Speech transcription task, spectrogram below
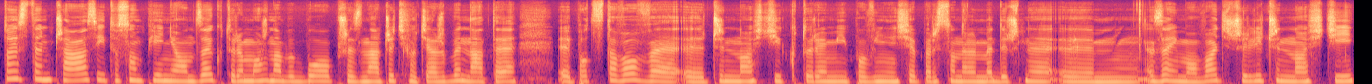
to jest ten czas i to są pieniądze, które można by było przeznaczyć chociażby na te podstawowe czynności, którymi powinien się personel medyczny zajmować, czyli czynności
